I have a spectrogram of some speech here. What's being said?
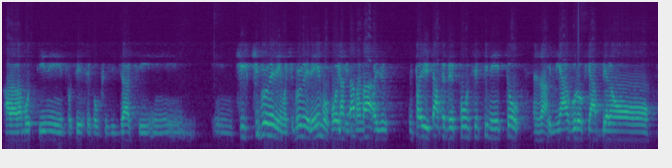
alla Rabottini potesse concretizzarsi in, ci, ci, proveremo, ci proveremo, poi tappa... un, paio, un, paio, di tappe per Ponzi e Finetto esatto. e mi auguro che abbiano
